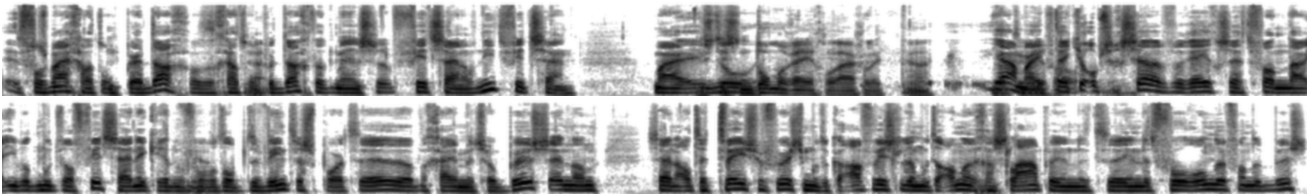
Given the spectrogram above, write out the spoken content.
Volgens mij gaat het om per dag. Want het gaat om per dag dat mensen fit zijn of niet fit zijn. Maar, dus het is een domme regel eigenlijk. Ja, ja maar dat je op zichzelf een regel zegt van... nou, iemand moet wel fit zijn. Ik red bijvoorbeeld op de wintersport. Hè, dan ga je met zo'n bus en dan zijn er altijd twee chauffeurs... die moeten elkaar afwisselen. Dan moeten anderen gaan slapen in het, in het vooronder van de bus.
